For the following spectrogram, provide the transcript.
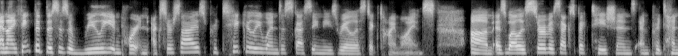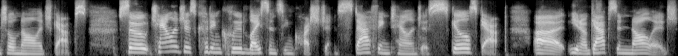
And I think that this is a really important exercise, particularly when discussing these realistic timelines, um, as well as service expectations and potential knowledge gaps. So challenges could include licensing questions, staffing challenges, skills gap, uh, you know, gaps in knowledge,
